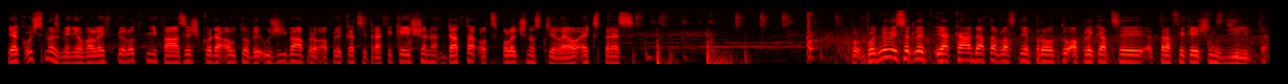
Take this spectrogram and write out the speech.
Jak už jsme zmiňovali, v pilotní fázi Škoda Auto využívá pro aplikaci Traffication data od společnosti Leo Express. Pojďme vysvětlit, jaká data vlastně pro tu aplikaci Traffication sdílíte.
